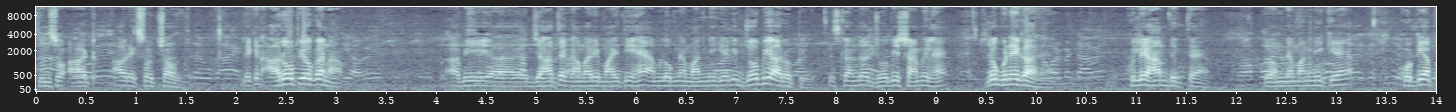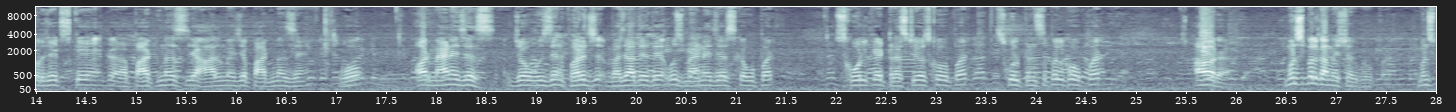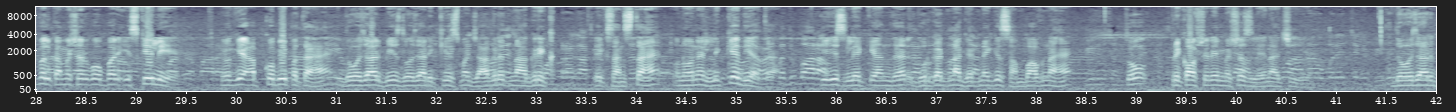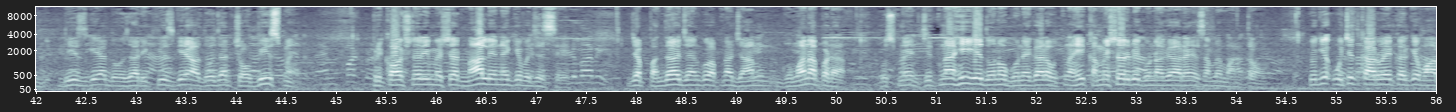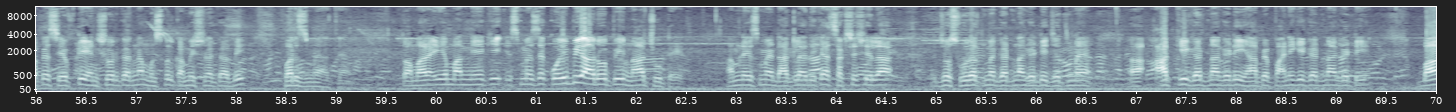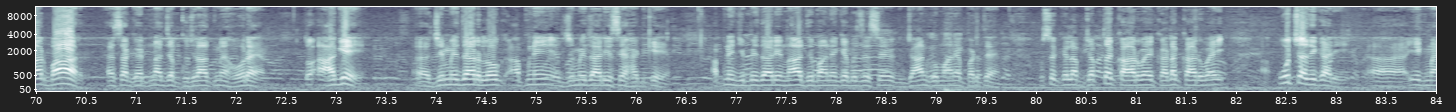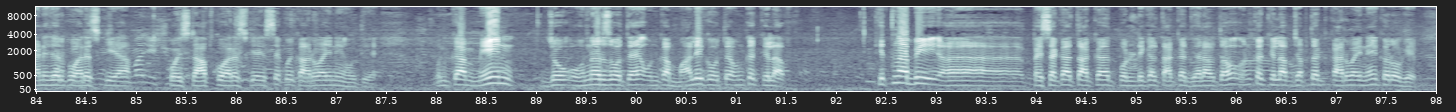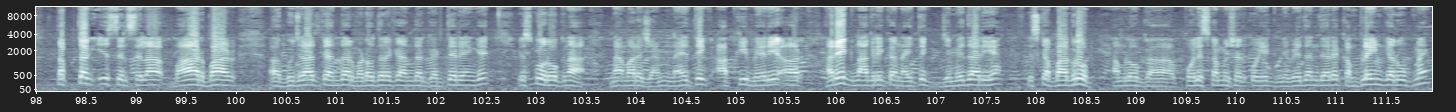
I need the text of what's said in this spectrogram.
तीन सौ आठ और एक सौ चौदह लेकिन आरोपियों का नाम अभी जहाँ तक हमारी माहिती है, हम लोग ने मांगनी की कि जो भी आरोपी, इसके अंदर जो भी शामिल हैं, जो गुनेगार हैं, खुले आम दिखते हैं। तो हमने मांगनी की है, कोटिया प्रोजेक्ट्स के पार्टनर्स या हाल में जो पार्टनर्स हैं, वो और मैनेजर्स जो उस दिन फ़र्ज़ बजाते थे, उस मैनेजर्स के ऊपर, स्कूल के ट्रस्टियों के ऊपर, स्कूल प्रिंसिपल के ऊपर और म्यूनसिपल कमिश्नर के ऊपर। म्यूनसिपल कमिश्नर के ऊपर इसके लिए, क्योंकि आपको भी पता है 2020-2021 में जागृत नागरिक एक संस्था है, उन्होंने लिख के दिया था कि इस लेक के अंदर दुर्घटना घटने की संभावना है तो प्रिकॉशनरी मेजर्स लेना चाहिए। 2020 गया 2021 गया और 2024 में प्रिकॉशनरी मेजर ना लेने की वजह से जब 15 जन को अपना जान घुमाना पड़ा उसमें जितना ही ये दोनों गुनेगार है, उतना ही कमिश्नर भी गुनागार है, ऐसा मैं मानता हूँ। क्योंकि उचित कार्रवाई करके वहाँ पे सेफ्टी इंश्योर करना म्यूनसिपल कमिश्नर का भी फ़र्ज़ में आता है। तो हमारा ये माननी है कि इसमें से कोई भी आरोपी ना छूटे। हमने इसमें दाखला दिखाया सक्सेशिला जो सूरत में घटना घटी, जिसमें आग की घटना घटी, यहाँ पे पानी की घटना घटी बार बार ऐसा घटना जब गुजरात में हो रहा है तो आगे जिम्मेदार लोग अपनी ज़िम्मेदारी से हटके अपनी ज़िम्मेदारी ना दिबाने के वजह से जान घुमाने पड़ते हैं। उसके खिलाफ जब तक कार्रवाई, कड़क कार्रवाई, उच्च अधिकारी एक मैनेजर को अरेस्ट किया, कोई स्टाफ को अरेस्ट किया, इससे कोई कार्रवाई नहीं होती है। उनका मेन जो ओनर्स होते हैं, उनका मालिक होते हैं, उनके खिलाफ कितना भी पैसा का ताकत पॉलिटिकल ताकत धरावता हो, उनके खिलाफ जब तक कार्रवाई नहीं करोगे, तब तक इस सिलसिला बार बार गुजरात के अंदर, वडोदरा के अंदर घटते रहेंगे। इसको रोकना न हमारे नैतिक आपकी मेरी और हर एक नागरिक का नैतिक ज़िम्मेदारी है। इसका बागरूप हम लोग पुलिस कमिश्नर को एक निवेदन दे रहे कंप्लेंट के रूप में।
